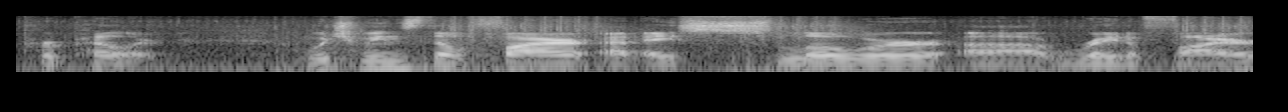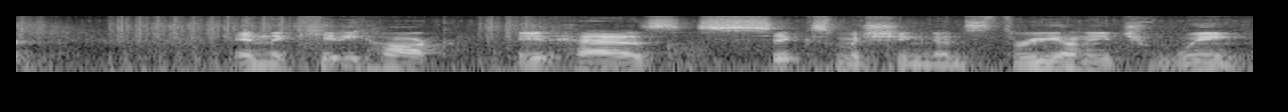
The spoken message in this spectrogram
propeller, which means they'll fire at a slower uh, rate of fire in the Kitty Hawk, it has six machine guns, three on each wing.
